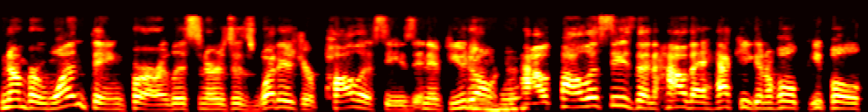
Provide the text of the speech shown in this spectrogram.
number one thing for our listeners is what is your policies? And if you don't mm-hmm. have policies, then how the heck are you going to hold people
